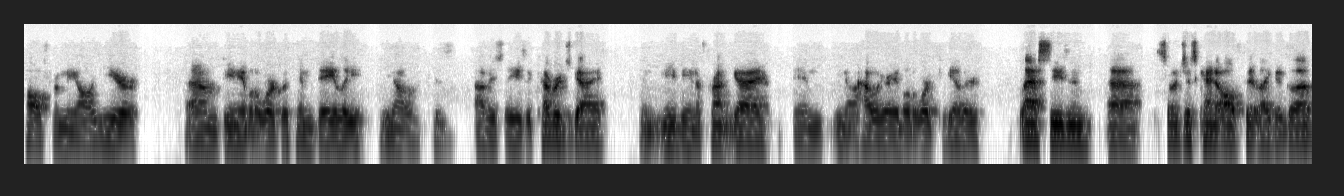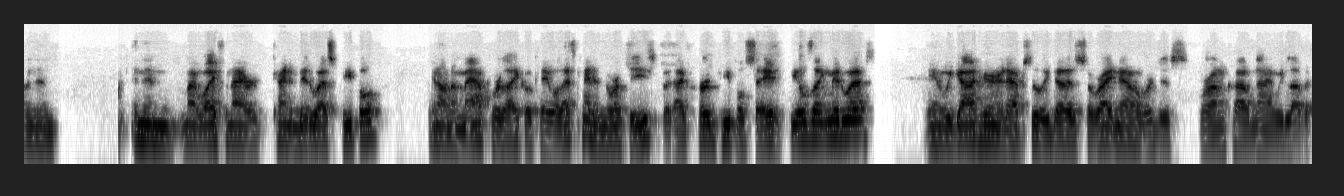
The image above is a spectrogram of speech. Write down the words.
hall from me all year, um, being able to work with him daily, you know, obviously he's a coverage guy and me being a front guy and you know how we were able to work together last season uh, so it just kind of all fit like a glove. And then and then my wife and i are kind of midwest people and on a map we're like okay well that's kind of northeast but i've heard people say it feels like midwest. And we got here and it absolutely does. So right now we're just we're on cloud nine. We love it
